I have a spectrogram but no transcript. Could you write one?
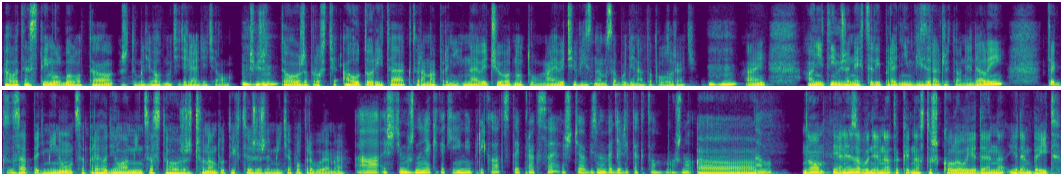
Ale ten stimul bolo to, že to bude hodnotiť riaditeľ. Mm-hmm. Čiže to, že proste autorita, ktorá má pre nich najväčšiu hodnotu, najväčší význam, sa bude na to pozrieť. Mm-hmm. Aj? Ani tým, že nechceli pred ním vyzerať, že to nedali, tak za 5 minút sa prehodila minca z toho, že čo nám tu ty chceš, že my ťa potrebujeme. A ešte možno nejaký taký iný príklad z tej praxe, ešte aby sme vedeli takto možno A... nám No, ja nezabudnem na to, keď nás to školil jeden, jeden Brit,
